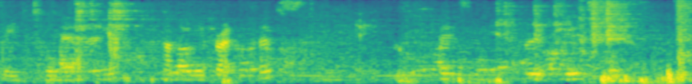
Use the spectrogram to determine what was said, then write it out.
seating area, having a breakfast. A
